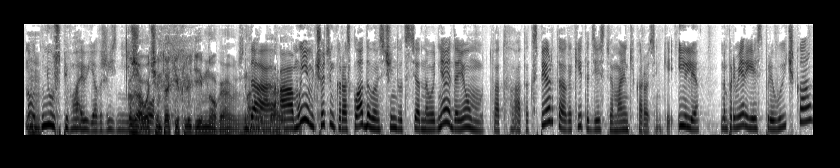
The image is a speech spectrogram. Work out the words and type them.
Ну, mm вот не успеваю я в жизни ничего. Да, очень таких людей много, знаю. Да, да, а мы им четенько раскладываем в течение 21 дня и даем от, от эксперта какие-то действия маленькие, коротенькие. Или, например, есть привычка,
